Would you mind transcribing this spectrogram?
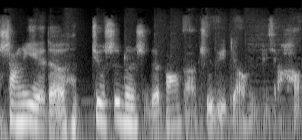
商业的就事论事的方法处理掉会比较好。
